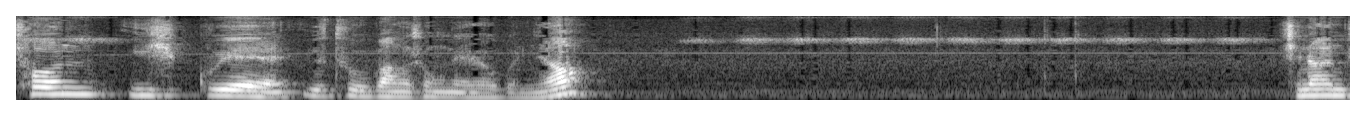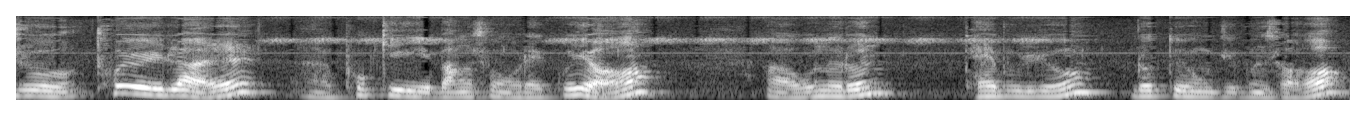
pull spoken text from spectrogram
(1029회) 유튜브 방송 내역은요 지난주 토요일 날 어, 복귀 방송을 했고요 오늘은 대분류 로또 용지 분석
